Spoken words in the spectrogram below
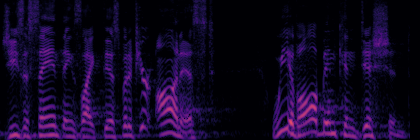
Jesus saying things like this, but if you're honest, we have all been conditioned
